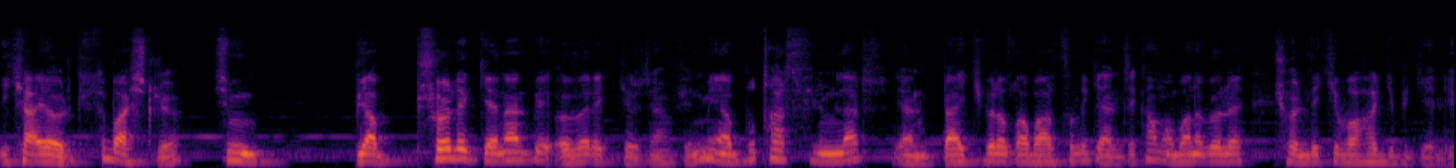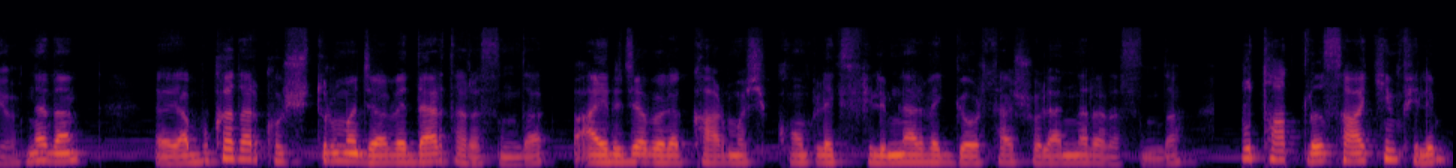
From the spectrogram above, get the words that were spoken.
hikaye örgüsü başlıyor. Şimdi ya şöyle genel bir överek gireceğim filmi. Ya bu tarz filmler yani belki biraz abartılı gelecek ama bana böyle çöldeki vaha gibi geliyor. Neden? E, Ya bu kadar koşturmaca ve dert arasında ayrıca böyle karmaşık kompleks filmler ve görsel şölenler arasında bu tatlı sakin film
